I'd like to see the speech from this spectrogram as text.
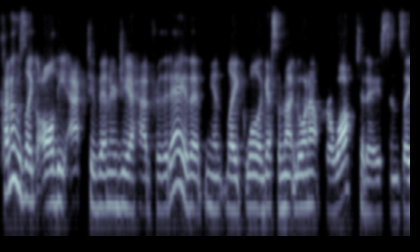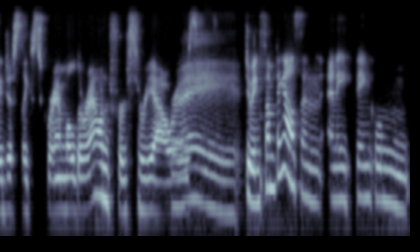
kind of was like all the active energy I had for the day that meant like, well, I guess I'm not going out for a walk today since I just like scrambled around for three hours right. doing something else. And and I think when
